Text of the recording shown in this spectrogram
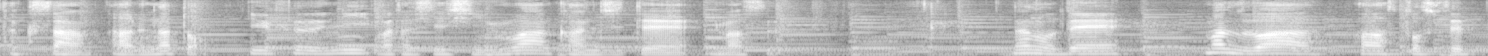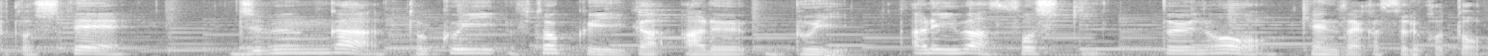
たくさんあるなというふうに私自身は感じています。なのでまずはファーストステップとして自分が得意不得意がある部位あるいは組織というのを顕在化すること。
